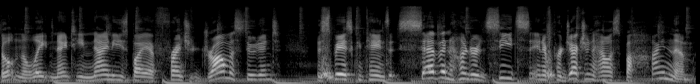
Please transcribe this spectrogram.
Built in the late 1990s by a French drama student, the space contains 700 seats in a projection house behind them.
